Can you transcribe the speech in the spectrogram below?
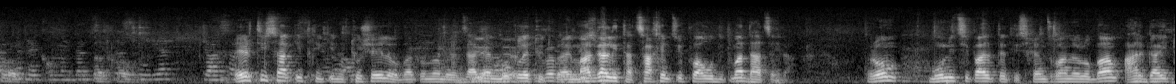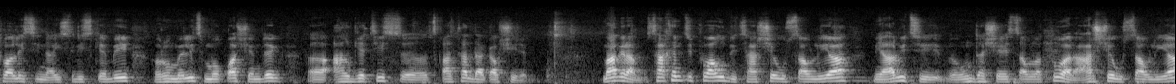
არის რეკომენდაცია და სულიად ჯანსაღი. ერთი საკითხი კი თუ შეიძლება ბატონო მე ძალიან მოკლედ ვიტყვი, აი მაგალითად სახელმწიფო აუდიტმა დაწერა. რომ მუნიციპალიტეტის ხელმძღვანელობამ არ გაითვალისწინა ის რისკები, რომელიც მოყვა შემდეგ ალგეთის წყალთან დაკავშირებით. მაგრამ სახელმწიფო აუდიტს არ შეუსწავლია, მე არ ვიცი, უნდა შეესწავლა თუ არა, არ შეუსწავლია,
